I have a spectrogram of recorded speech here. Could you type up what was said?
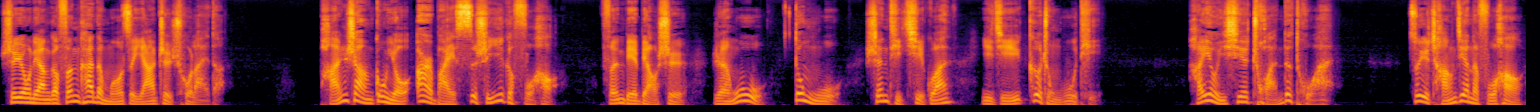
是用两个分开的模子压制出来的。盘上共有二百四十一个符号，分别表示人物、动物、身体器官。以及各种物体，还有一些船的图案。最常见的符号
